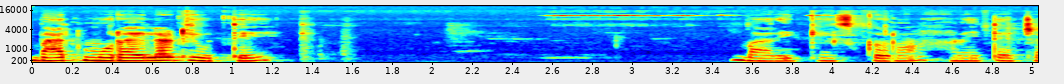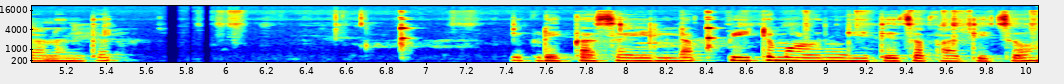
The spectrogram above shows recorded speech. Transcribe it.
भात मुरायला ठेवते. बारीक गॅस करून आणि त्याच्यानंतर इकडे एका साईडला पीठ मळून घेते चपातीचं.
